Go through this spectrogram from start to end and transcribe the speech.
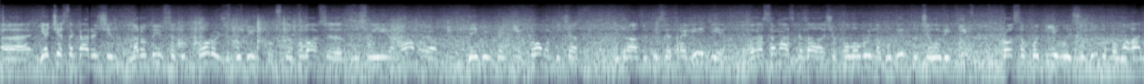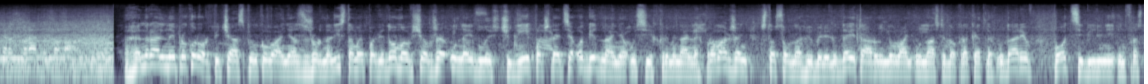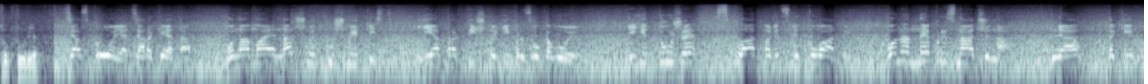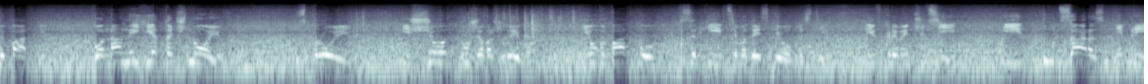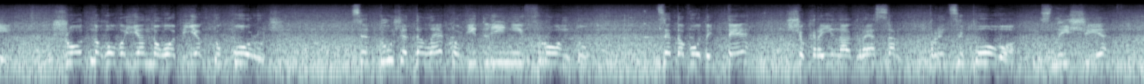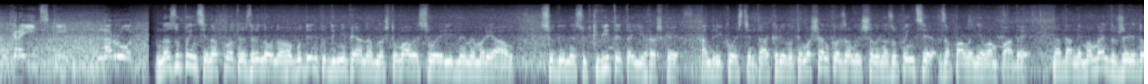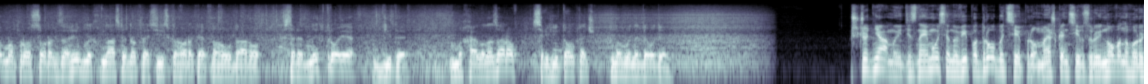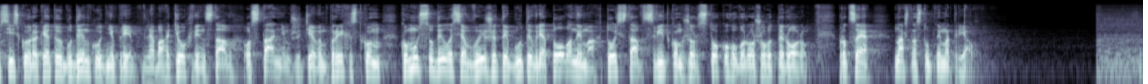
Е, Я, чесно кажучи, народився тут поруч в будинку, спілкувався зі своєю мамою декілька днів тому, під час відразу після трагедії. Вона сама сказала, що половина будинку чоловіків просто побігли сюди допомагати розбирати завали. Генеральний прокурор під час спілкування з журналістами повідомив, що вже у найближчі дні почнеться об'єднання усіх кримінальних проваджень стосовно гибелі людей та руйнувань унаслідок ракетних ударів по цивільній інфраструктурі. ця зброя, ця ракета, вона має надшвидку швидкість, є практично гіперзвуковою. Її дуже складно відслідкувати. Вона не призначена для таких випадків. Вона не є точною зброєю. І що дуже важливо, і у випадку в Сергіївці в Одеській області, і в Кременчуці, і тут зараз в Дніпрі жодного воєнного об'єкту поруч. Це дуже далеко від лінії фронту. Це доводить те, що країна-агресор принципово знищує український народ. На зупинці навпроти зруйнованого будинку дніпряни облаштували своєрідний меморіал. Сюди несуть квіти та іграшки. Андрій Костін та Кирило Тимошенко залишили на зупинці запалені лампади. На даний момент вже відомо про 40 загиблих внаслідок російського ракетного удару. Серед них троє діти. Михайло Назаров, Сергій Толкач. Новини Д1. Щодня ми дізнаємося нові подробиці про мешканців зруйнованого російською ракетою будинку у Дніпрі. Для багатьох він став останнім життєвим прихистком. Комусь судилося вижити, бути врятованим, а хтось став свідком жорстокого ворожого терору. Про це наш наступний матеріал.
